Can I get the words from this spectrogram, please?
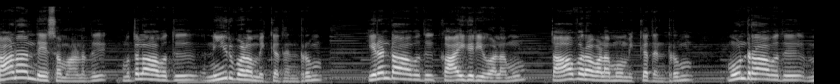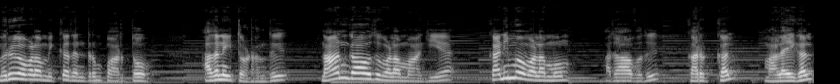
கானான் தேசமானது முதலாவது நீர்வளம் மிக்கதென்றும் இரண்டாவது காய்கறி வளமும் தாவர வளமும் மிக்கதென்றும் மூன்றாவது மிருக வளம் மிக்கதென்றும் பார்த்தோம். அதனைத் தொடர்ந்து நான்காவது வளமாகிய கனிம வளமும் அதாவது கற்கள் மலைகள்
